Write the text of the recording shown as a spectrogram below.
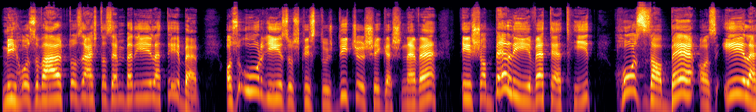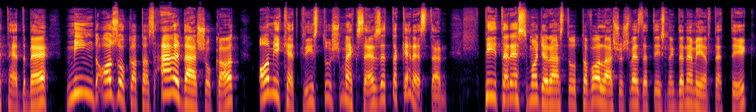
Mi hoz változást az emberi életében? Az Úr Jézus Krisztus dicsőséges neve és a belé vetett hit hozza be az életedbe mind azokat az áldásokat, amiket Krisztus megszerzett a kereszten. Péter ezt magyaráztott a vallásos vezetésnek, de nem értették.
